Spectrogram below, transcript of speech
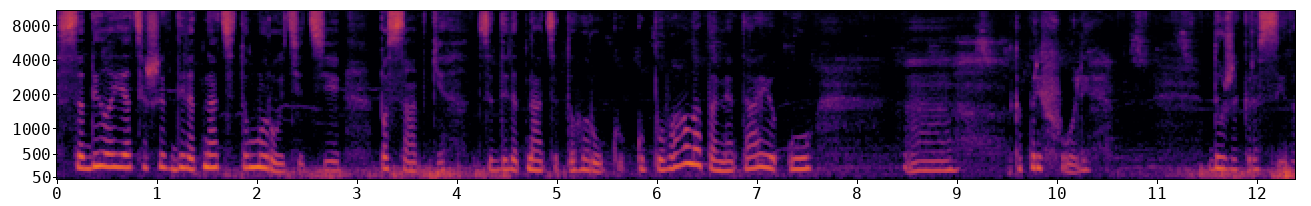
садила я це ще в 19-му році, ці посадки. Це 19-го року. Купувала, пам'ятаю, у е, Капріфолі. Дуже красива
